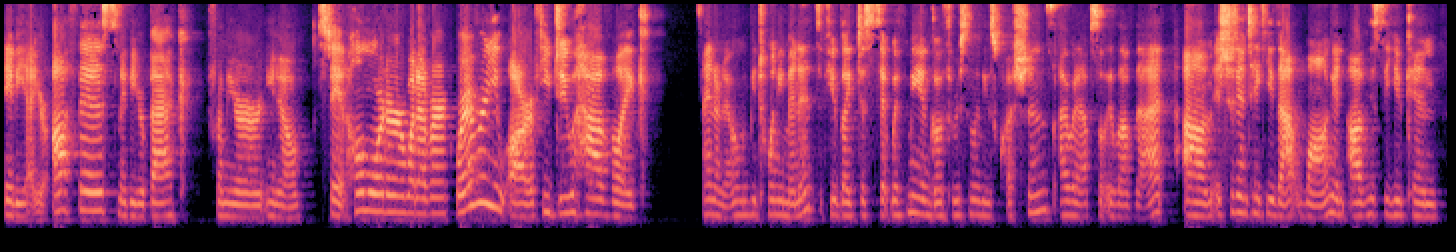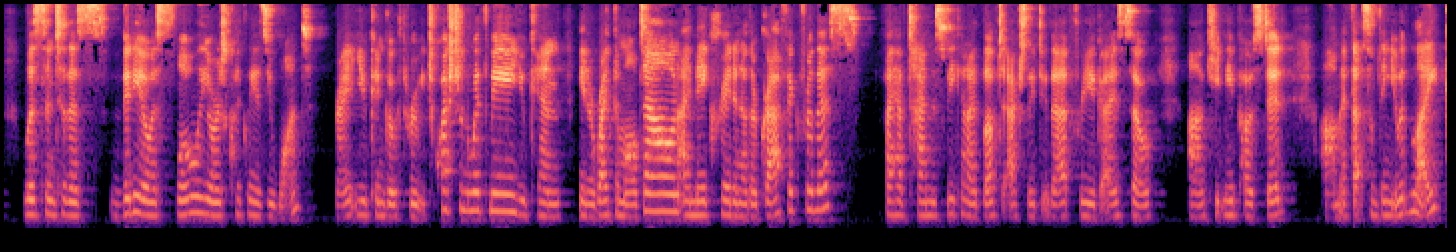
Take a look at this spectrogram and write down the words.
maybe at your office, maybe you're back from your, you know, stay at home order or whatever, wherever you are, if you do have like, I don't know, maybe 20 minutes, if you'd like to sit with me and go through some of these questions, I would absolutely love that. Um, it shouldn't take you that long. And obviously, you can listen to this video as slowly or as quickly as you want right? You can go through each question with me. You can you know write them all down. I may create another graphic for this. If i have time this weekend i'd love to actually do that for you guys. So uh, keep me posted um, if that's something you would like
